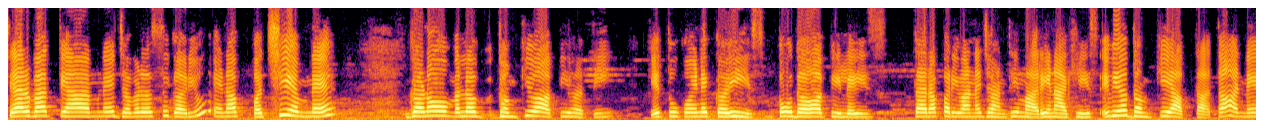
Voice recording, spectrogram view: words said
ત્યારબાદ ત્યાં એમણે જબરદસ્તી કર્યું. એના પછી એમને ઘણો મતલબ ધમકીઓ આપી હતી કે તું કોઈને કહીશ તો દવા પી લઈશ તારા પરિવારને જાણથી મારી નાખીશ. એવી ધમકી આપતા હતા અને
